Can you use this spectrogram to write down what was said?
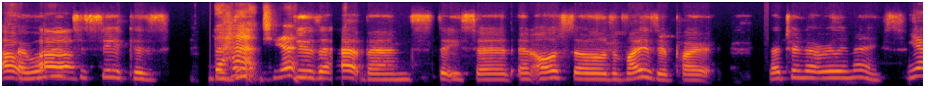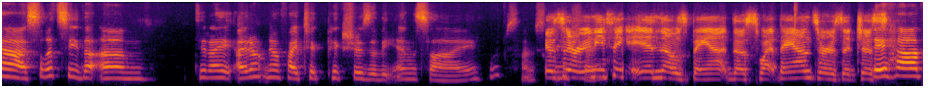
Oh, I wanted uh, to see because The hat, yeah. do the hat bands that you said, and also the visor part. That turned out really nice. yeah, so let's see the, um, did I, I don't know if I took pictures of the inside. Whoops, I'm Is there screen anything in those band, those sweatbands, or is it just? They have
